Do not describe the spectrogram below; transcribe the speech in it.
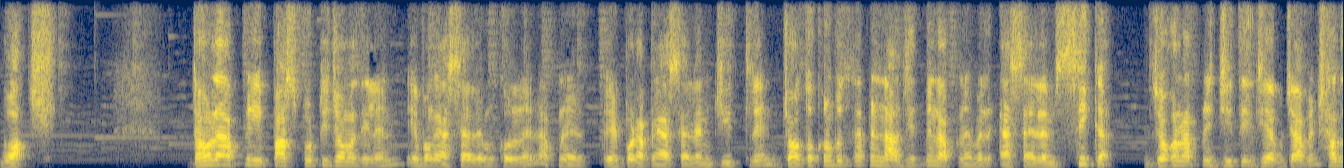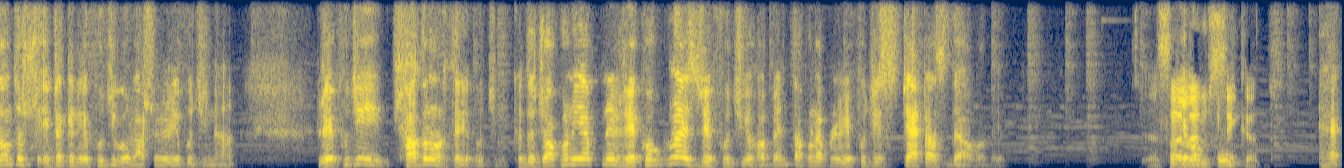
watch তাহলে আপনি পাসপোর্টটি জমা দিলেন এবং অ্যাসাইলেম করলেন আপনার এরপর আপনি অ্যাসাইলেম জিতলেন। যতক্ষণ পর্যন্ত আপনি না জিতবেন আপনি হবেন অ্যাসাইলেম সিকার যখন আপনি জিতে যাবেন সাধারণত এটাকে রেফুজি বলে আসলে রেফুজি না। রেফুজি সাধারণ অর্থে রেফুজি কিন্তু যখনই আপনি রেকগনাইজ রেফুজি হবেন তখন আপনার রেফুজি স্ট্যাটাস দেওয়া হবে। হ্যাঁ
